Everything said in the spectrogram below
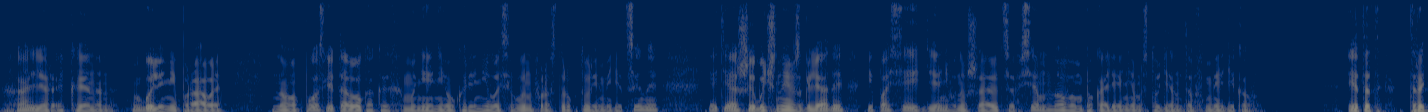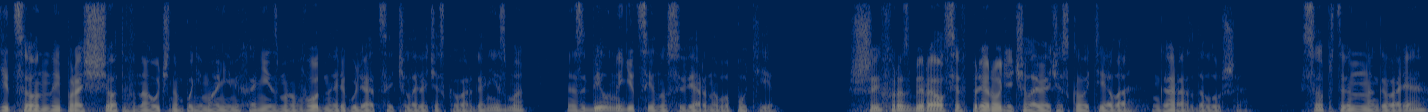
Халлер и Кеннон были неправы, но после того, как их мнение укоренилось в инфраструктуре медицины, эти ошибочные взгляды и по сей день внушаются всем новым поколениям студентов-медиков. Этот традиционный просчет в научном понимании механизма водной регуляции человеческого организма сбил медицину с верного пути. Шиф разбирался в природе человеческого тела гораздо лучше. Собственно говоря,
